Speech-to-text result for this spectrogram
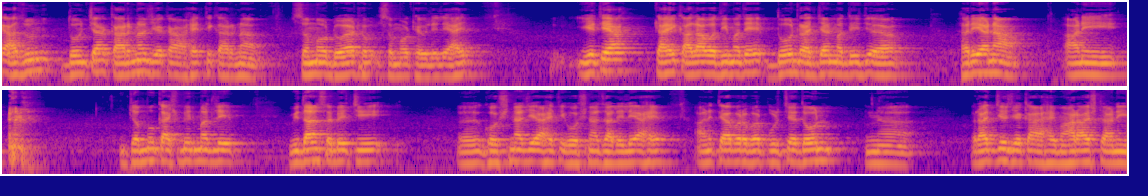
अजून दोन चार कारणं जे काय आहेत ती कारणं समोर डोळ्या ठेव समोर ठेवलेली आहेत. येत्या काही कालावधीमध्ये दोन राज्यांमध्ये ज हरियाणा आणि जम्मू काश्मीरमधली विधानसभेची घोषणा जी आहे ती घोषणा झालेली आहे. आणि त्याबरोबर पुढचे दोन राज्य जे काय आहे महाराष्ट्र आणि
